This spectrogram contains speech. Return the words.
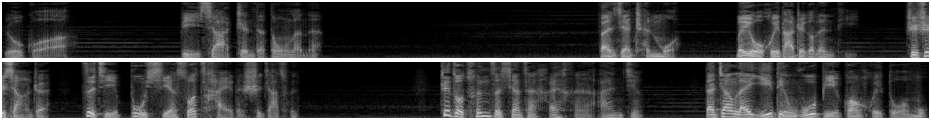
如果陛下真的动了呢？”范闲沉默，没有回答这个问题，只是想着。自己布鞋所踩的石家村，这座村子现在还很安静，但将来一定无比光辉夺目。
